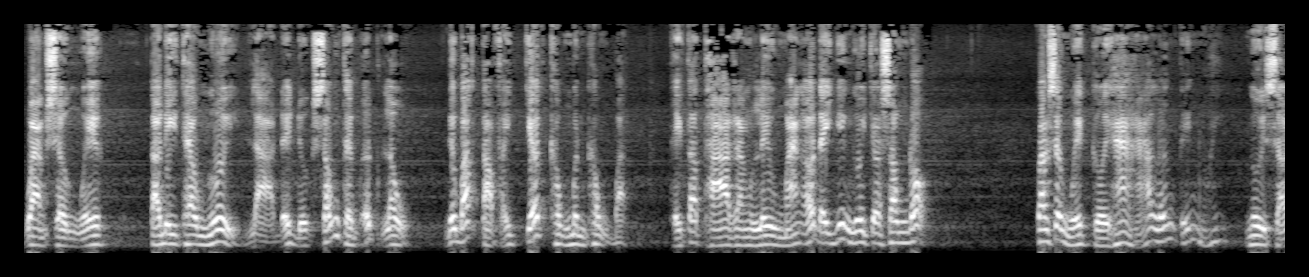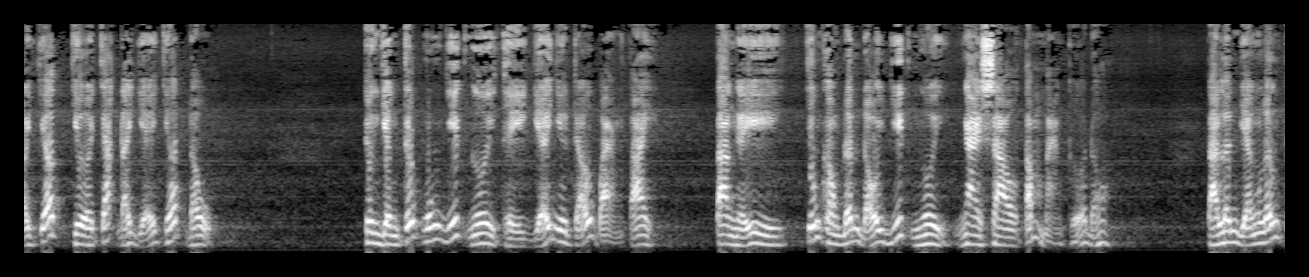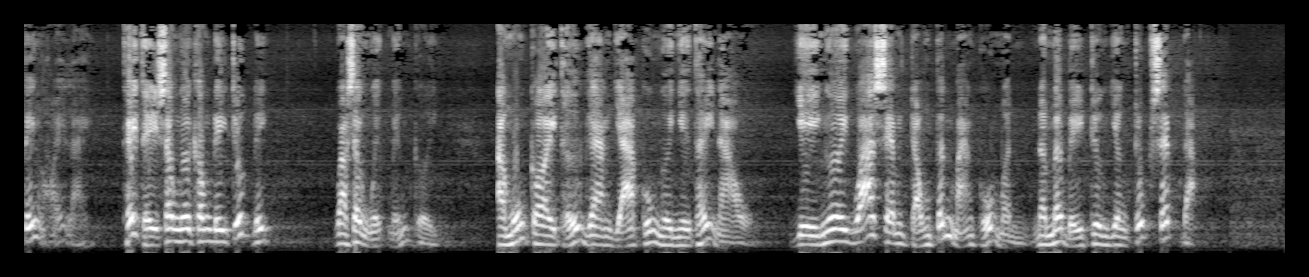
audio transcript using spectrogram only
Hoàng Sơn Nguyệt, ta đi theo ngươi là để được sống thêm ít lâu. Nếu bắt ta phải chết không minh không bạch, thì ta thà rằng liều mạng ở đây với ngươi cho xong đó. Quan Sơn Nguyệt cười ha hả lớn tiếng nói. Ngươi sợ chết chưa chắc đã dễ chết đâu. Trương Dân Trúc muốn giết ngươi thì dễ như trở bàn tay. Ta nghĩ chúng không đến đổi giết ngươi ngay sau tấm màn cửa đó. Tà Linh giận lớn tiếng hỏi lại. Thế thì sao ngươi không đi trước đi? Quan Sơn Nguyệt mỉm cười. Ta muốn coi thử gan dạ của ngươi như thế nào. Vì ngươi quá xem trọng tính mạng của mình nên mới bị Trương Dân Trúc xếp đặt.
